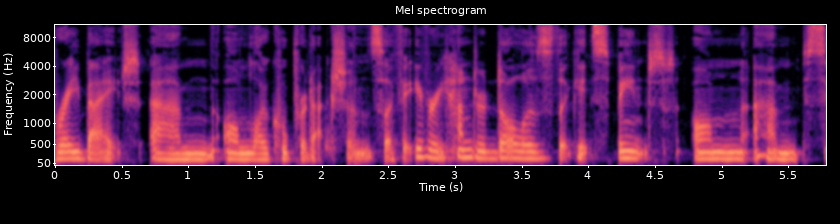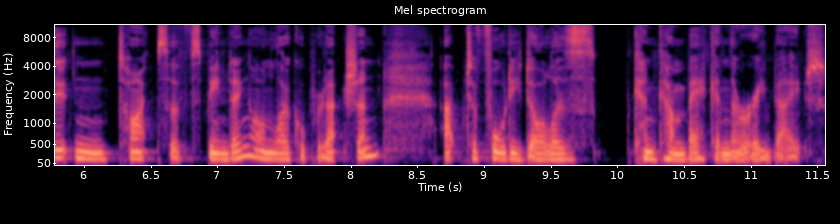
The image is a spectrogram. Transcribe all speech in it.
rebate um, on local production. So for every $100 that gets spent on um, certain types of spending on local production, up to $40 can come back in the rebate.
